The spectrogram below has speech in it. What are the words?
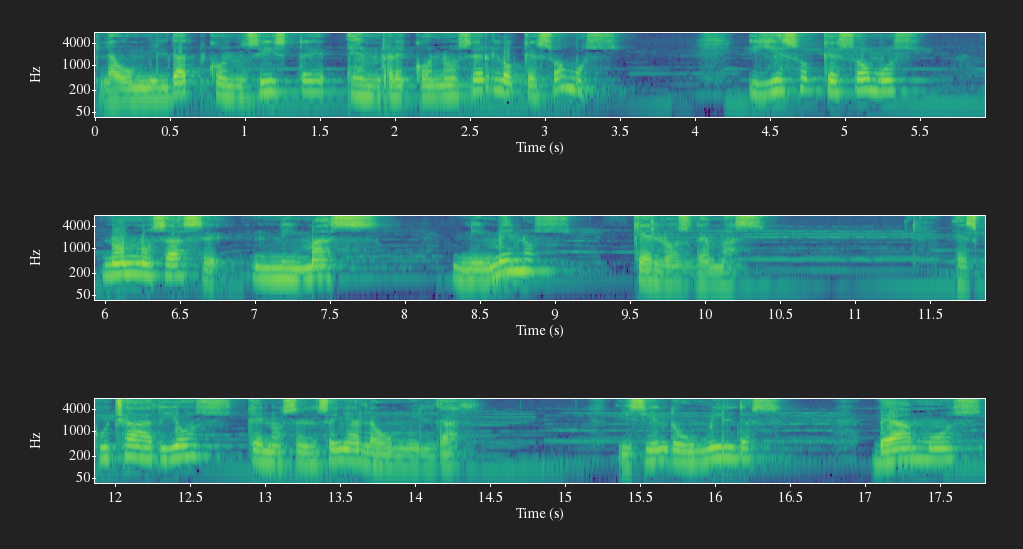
La humildad consiste en reconocer lo que somos. Y eso que somos no nos hace ni más ni menos que los demás. Escucha a Dios que nos enseña la humildad. Y siendo humildes, veamos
